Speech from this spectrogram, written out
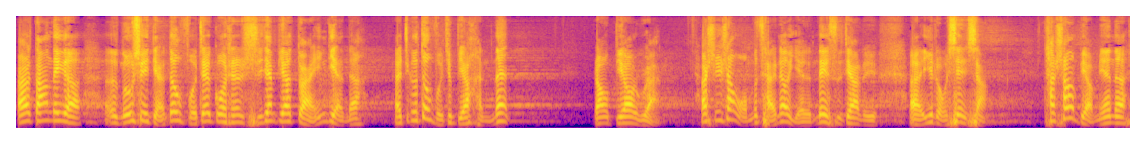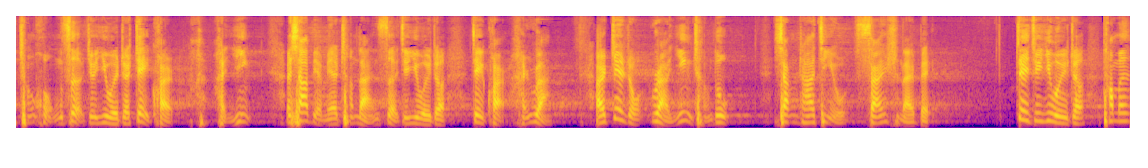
而当那个呃卤水点豆腐这过程时间比较短一点呢，哎，这个豆腐就比较很嫩，然后比较软。而实际上我们材料也类似这样的呃一种现象，它上表面呢呈红色，就意味着这块很很硬；而下表面呈蓝色，就意味着这块很软。而这种软硬程度。相差竟有三十来倍，这就意味着它们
